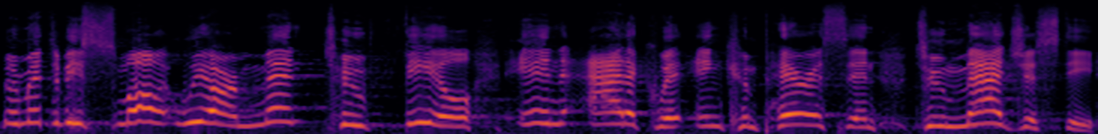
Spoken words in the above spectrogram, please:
They're meant to be smaller. We are meant to feel inadequate in comparison to majesty.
